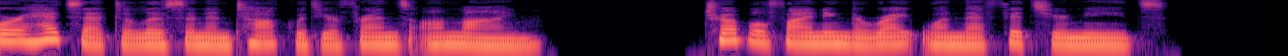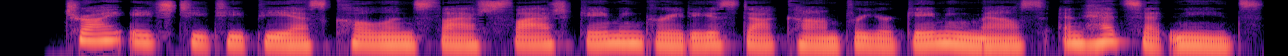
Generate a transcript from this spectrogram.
Or a headset to listen and talk with your friends online? Trouble finding the right one that fits your needs? Try https colon slash slash gaminggradius.com for your gaming mouse and headset needs.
